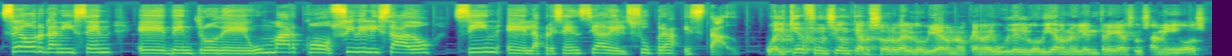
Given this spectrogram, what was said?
se organicen eh, dentro de un marco civilizado sin eh, la presencia del supraestado? Cualquier función que absorba el gobierno, que regule el gobierno y le entregue a sus amigos,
